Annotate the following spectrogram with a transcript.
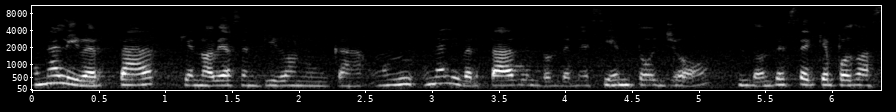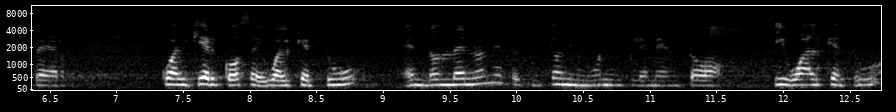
Una libertad que no había sentido nunca. Un- una libertad en donde me siento yo, en donde sé que puedo hacer cualquier cosa igual que tú, en donde no necesito ningún implemento igual que tú,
